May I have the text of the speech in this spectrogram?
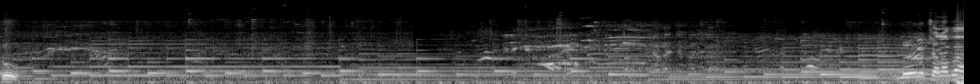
গো চালাবা.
